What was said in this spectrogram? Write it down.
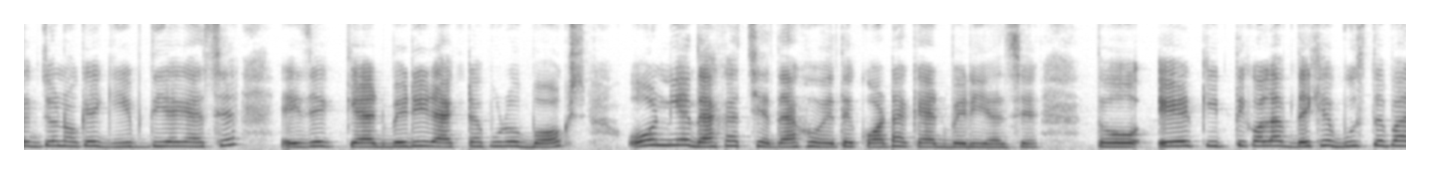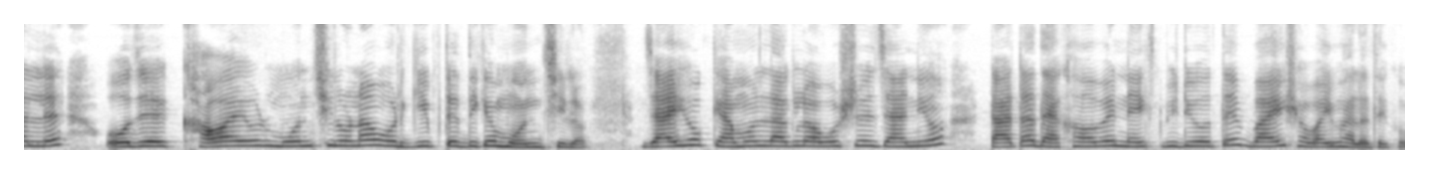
একজন ওকে গিফট দিয়ে গেছে। এই যে ক্যাডবেরির একটা পুরো বক্স, ও নিয়ে দেখাচ্ছে। দেখো, এতে কটা ক্যাডবেরি আছে। তো এর কীর্তিকলাপ দেখে বুঝতে পারলে ও যে খাওয়ায় ওর মন ছিল না, ওর গিফটের দিকে মন ছিল। যাই হোক, কেমন লাগল অবশ্যই জানিও। টাটা, দেখা হবে নেক্সট ভিডিওতে বাই সবাই ভালো থেকো।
